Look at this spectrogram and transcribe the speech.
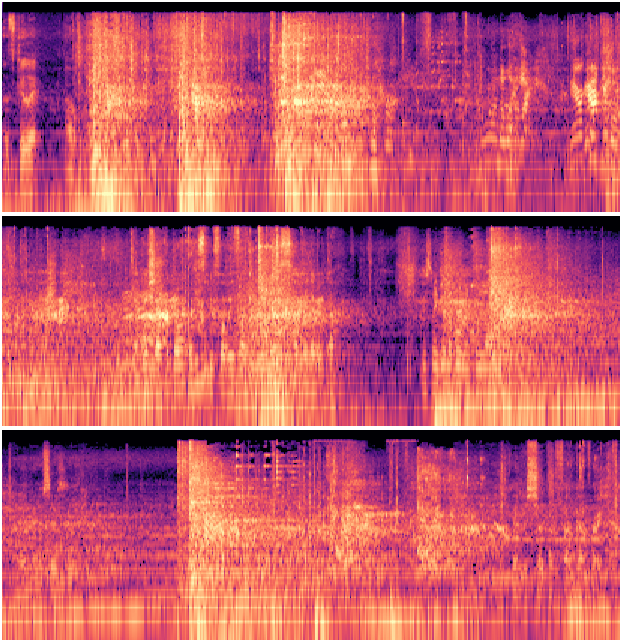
Let's do it. Oh, We're on the way. Barricade the door. can I shut the door at least before we fucking do this? Okay, there we go. Guess they gonna hold it for long. Yeah, no sound good. Gotta shut the fuck up right now.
